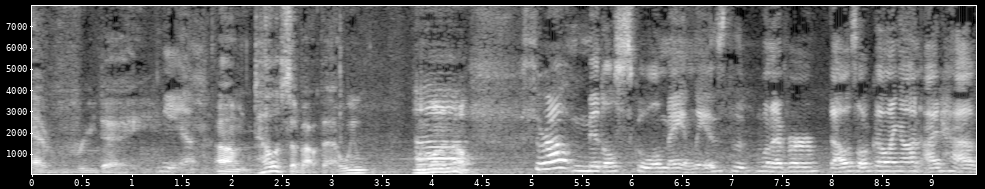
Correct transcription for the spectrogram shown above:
every day. yeah. Um, tell us about that. We we want to Uh, know. Throughout middle school mainly is the whenever that was all going on i'd have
